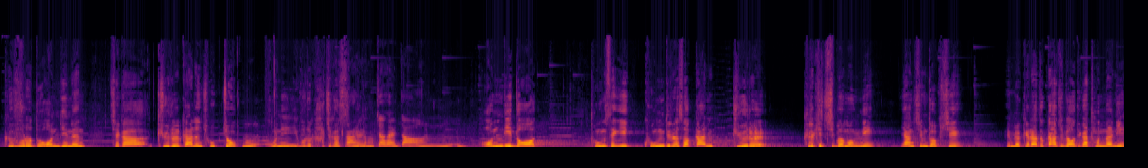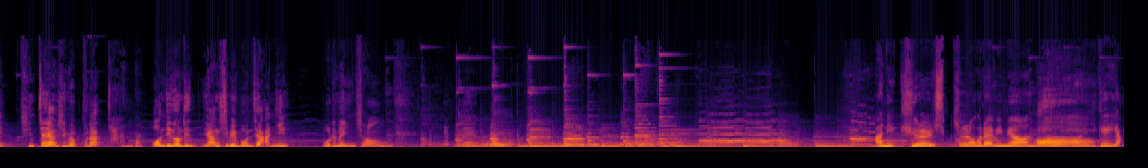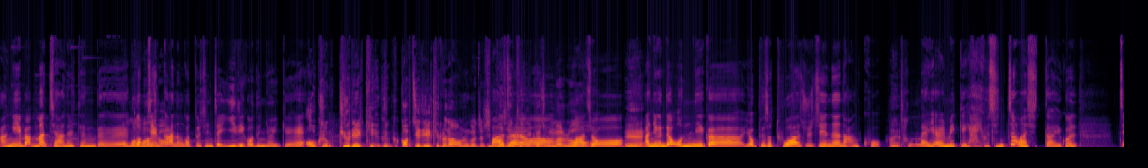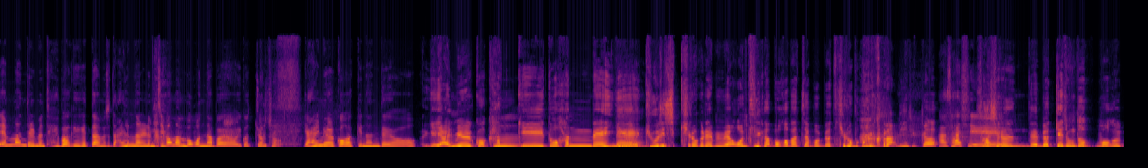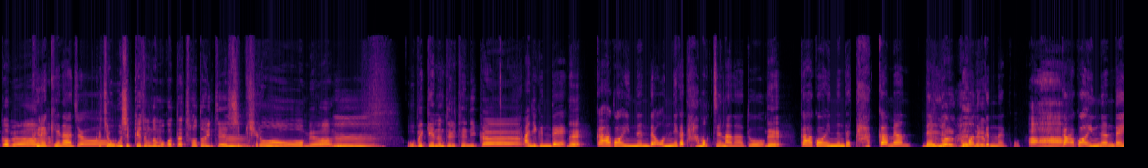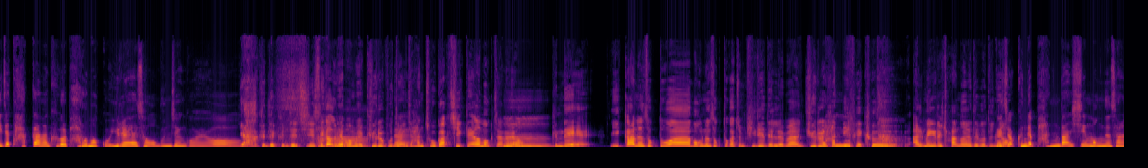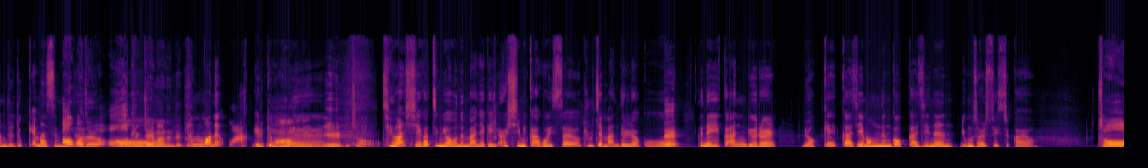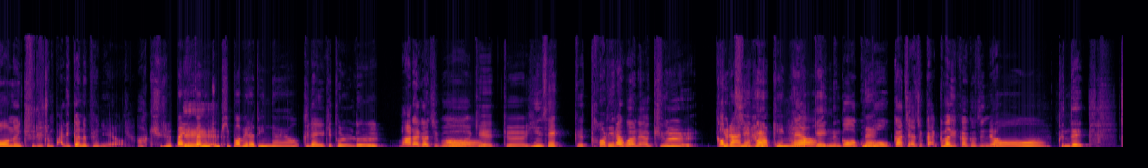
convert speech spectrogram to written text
그 후로도 언니는 제가 귤을 까는 족족 본인 입으로 아, 가져갔습니다. 진짜 달다. 음. 언니 너 동생이 공들여서 깐 귤을 그렇게 집어먹니? 양심도 없이? 몇 개라도 까주면 어디가 덧나니? 진짜 양심이 없구나. 잘한다. 언니 너는 양심이 뭔지 아니? 모르면 인정. 아니 귤 10kg이면 와 아. 이게 양이 만만치 않을 텐데 어마어마하죠. 껍질 까는 것도 진짜 일이거든요 이게. 어 그럼 귤 1kg 그 껍질 1kg 나오는 거죠. 10%니까 맞아요. 정말로. 맞아. 예. 아니 근데 언니가 옆에서 도와주지는 않고 네. 정말 얄밉게 야 이거 진짜 맛있다. 이거 잼 만들면 대박이겠다 하면서 날름날름 찝어만 먹었나 봐요. 이거 좀 그렇죠. 얄미울 것 같긴 한데요. 이게 얄미울 것 같기도 한데 이게 음. 네. 귤이 10kg이면 언니가 먹어봤자 뭐 몇 킬로 먹을 건 아니니까. 아 사실 사실은 근데 몇개 정도 먹을 거면 그렇긴 하죠. 그치 50개 정도 먹었다 쳐도 이제 음. 10kg면 음. 500개는 될 테니까. 아니 근데 네. 까고 까고 있는데 언니가 다 먹진 않아도 네. 까고 있는데 다 까면 낼름 한 번에. 끝나고 아. 까고 있는데 이제 다 까면 그걸 바로 먹고 이래서 문제인 거예요. 야, 근데 근데 진짜 생각을 아하. 해보면 귤을 보통 네. 이제 한 조각씩 떼어 먹잖아요. 음. 근데 이 까는 속도와 먹는 속도가 좀 비례되려면 귤을 한 입에 그 알맹이를 다 넣어야 되거든요. 그렇죠. 근데 반반씩 먹는 사람들도 꽤 많습니다. 아 맞아요. 아, 굉장히 많은데 그. 한 번에 왁 이렇게 왕, 먹는. 예, 그렇죠. 재환 씨 같은 경우는 만약에 열심히 까고 있어요. 귤잼 만들려고. 네. 근데 이 깐 귤을 몇 개까지 먹는 것까지는 용서할 수 있을까요? 저는 귤을 좀 빨리 까는 편이에요. 아, 귤을 빨리 네. 까는 좀 비법이라도 있나요? 그냥 이렇게 돌돌 말아가지고 어. 이렇게 그 흰색 그 털이라고 하나요? 귤귤 안에 껍질에 하얗게 있는 하얗게 거? 있는 거 네. 그거까지 아주 깔끔하게 까거든요. 어. 근데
